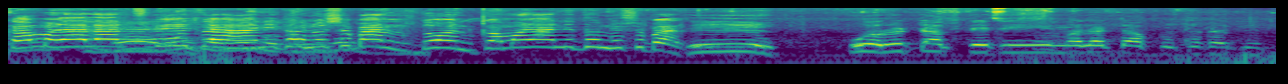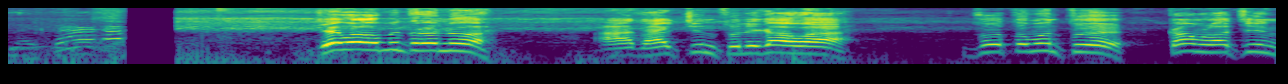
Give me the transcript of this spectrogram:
कमळाला आणि धनुष्यबाण दोन कमळ आणि धनुष्यबाण. पोरं टाकते ती मला टाकू सुद्धा देत नाही. जय बाळा मित्रांनो आज आहे चिंचोली गावा. जो तो म्हणतोय कमळा चिन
